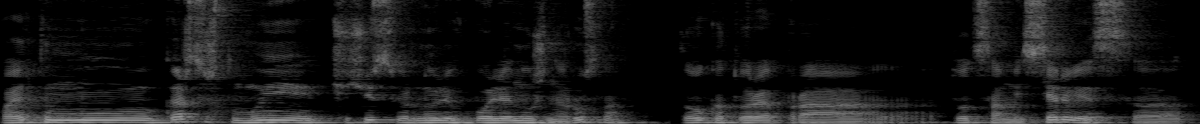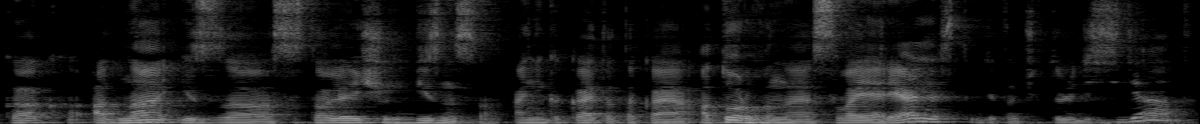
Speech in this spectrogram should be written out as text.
Поэтому кажется, что мы чуть-чуть свернули в более нужное русло, то, которое про тот самый сервис, э, как одна из э, составляющих бизнеса, а не какая-то такая оторванная своя реальность, где там что-то люди сидят,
